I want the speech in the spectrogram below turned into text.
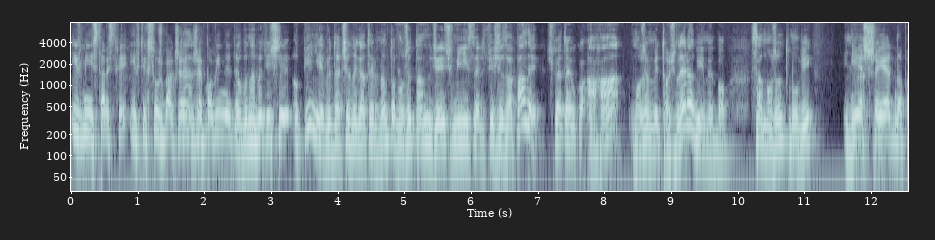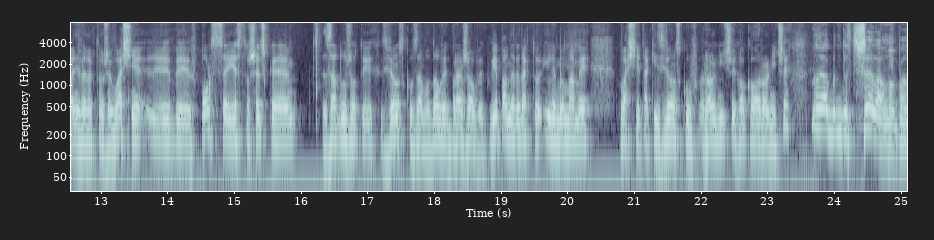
i w ministerstwie, i w tych służbach, że, tak. że powinny... Ten... No bo nawet jeśli opinię wydacie negatywną, to może tam gdzieś w ministerstwie się zapali światełko. Aha, może my to źle robimy, bo samorząd mówi inaczej. I jeszcze jedno, panie redaktorze. Właśnie y, w Polsce jest troszeczkę za dużo tych związków zawodowych, branżowych. Wie pan redaktor, ile my mamy właśnie takich związków rolniczych, około rolniczych? No jak będę strzelał, no pan,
